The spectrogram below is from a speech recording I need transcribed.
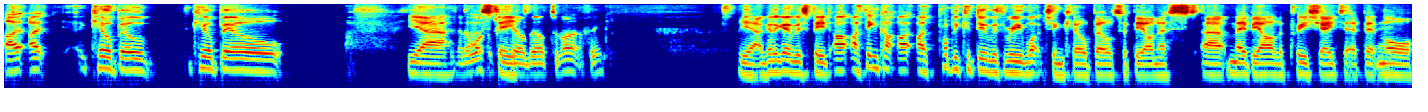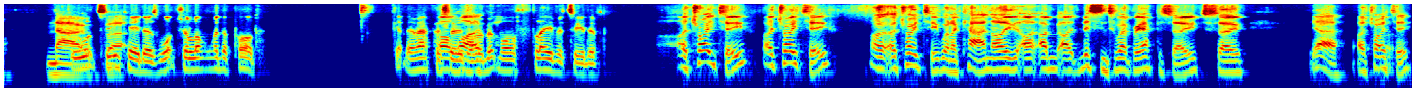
I, I, Kill Bill, Kill Bill. Yeah, I'm to watch speed. Kill Bill tonight, I think. Yeah, I'm to go with speed. I, I think I, I probably could do with rewatching Kill Bill, to be honest. Uh, maybe I'll appreciate it a bit more now. Do what but- TK does, watch along with the pod. Get them episodes Oh, have I- a bit more flavour to them. I try to. I try to. I, I try to when I can. I, I I listen to every episode, so yeah, I try to.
